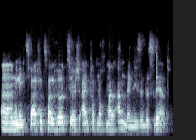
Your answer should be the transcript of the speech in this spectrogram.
Ähm, Und im Zweifelsfall hört sie euch einfach nochmal an, denn die sind es wert.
